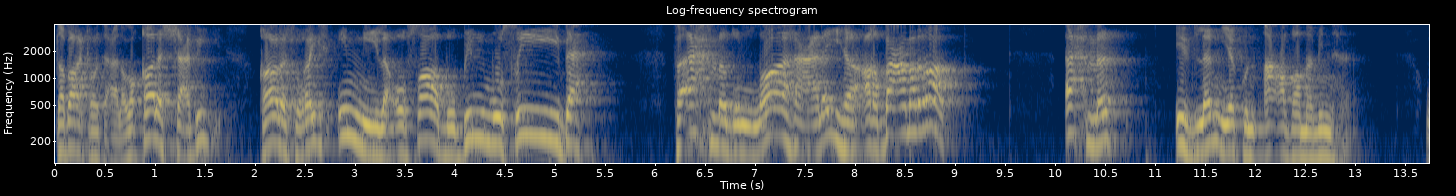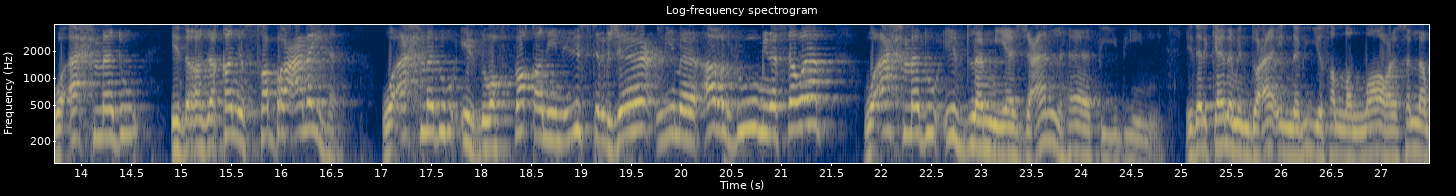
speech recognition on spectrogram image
تبارك وتعالى. وقال الشعبي قال شريح إني لأصاب بالمصيبة فأحمد الله عليها أربع مرات أحمد إذ لم يكن أعظم منها وأحمد إذ رزقني الصبر عليها وأحمد إذ وفقني للاسترجاع لما أرجو من الثواب وأحمد إذ لم يجعلها في ديني لذلك كان من دعاء النبي صلى الله عليه وسلم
